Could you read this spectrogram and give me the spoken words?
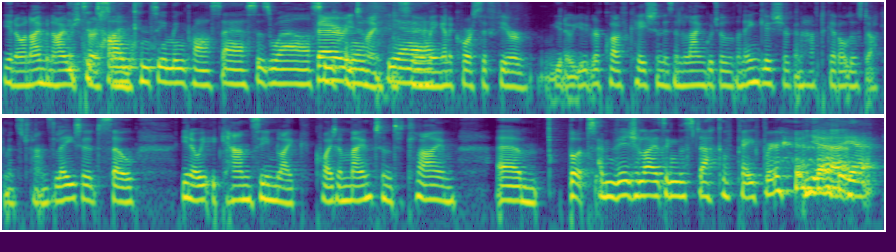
you know, and I'm an Irish person. It's a person. time consuming process as well. so very kind of- time yeah. consuming. And of course, if your, you know, your, your qualification is in a language other than English, you're going to have to get all those documents translated. So, you know, it, it can seem like quite a mountain to climb. Um, but I'm visualizing the stack of paper. yeah. yeah.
